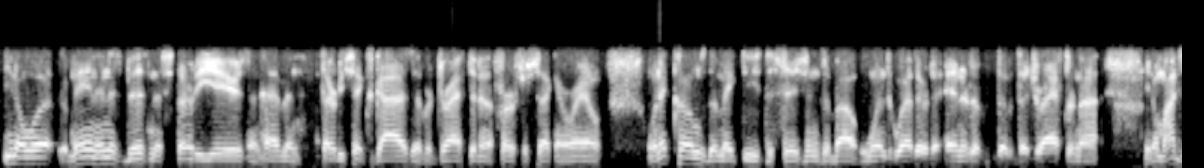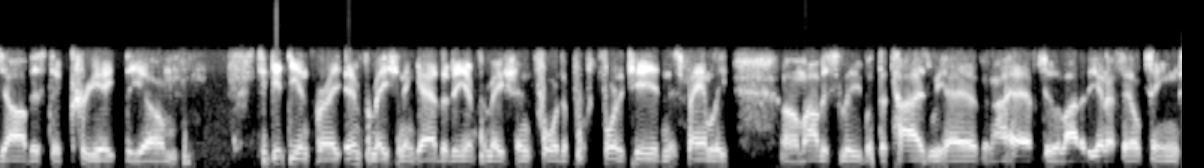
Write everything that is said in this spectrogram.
You know what? Being in this business 30 years and having 36 guys that were drafted in the first or second round, when it comes to make these decisions about when, whether to enter the, the, the draft or not, you know, my job is to create the um, to get the infor- information and gather the information for the for the kid and his family. Um, obviously, with the ties we have and I have to a lot of the NFL teams,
